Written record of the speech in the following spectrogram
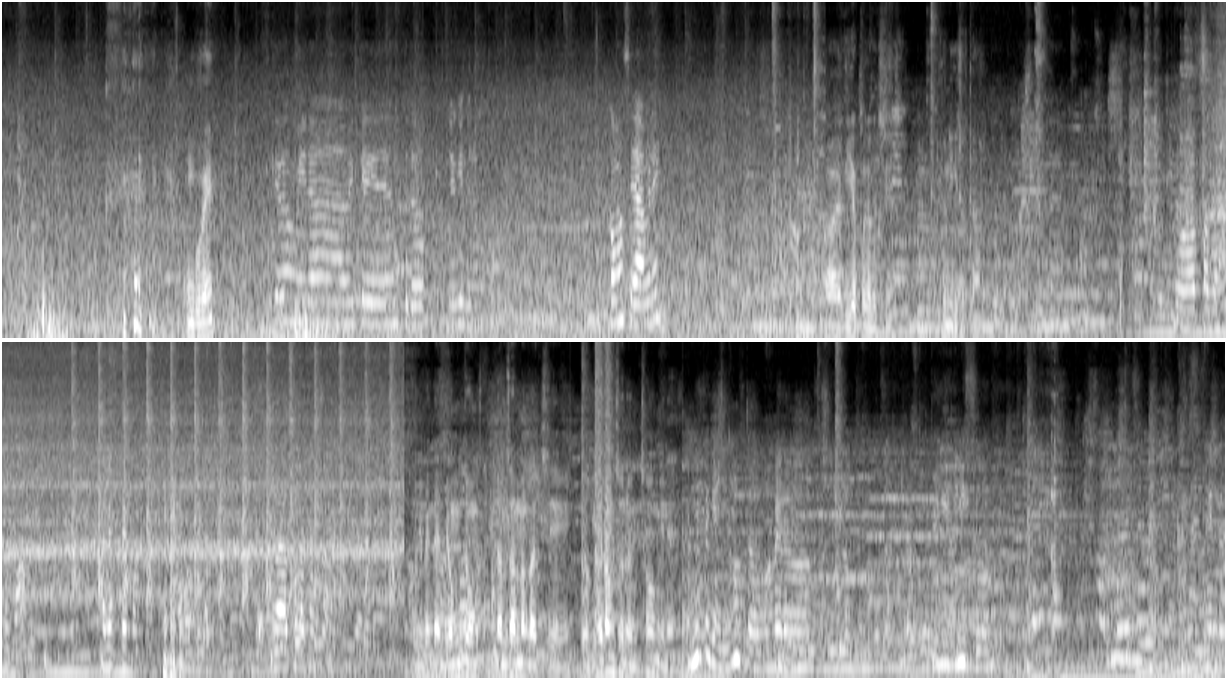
궁금해? Quiero mirar a ver qué hay dentro. 여기 들어가자. ¿Cómo se abre? 아, 여기 예쁘다, 그치? 음. 분위기 좋다. Me voy a apagar al espejo. Me voy a para la casa. 우리 맨날 명동, 남산만 같이 여기 해방촌은 처음이네. Es muy pequeñito, pero muy único. Caramelo.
